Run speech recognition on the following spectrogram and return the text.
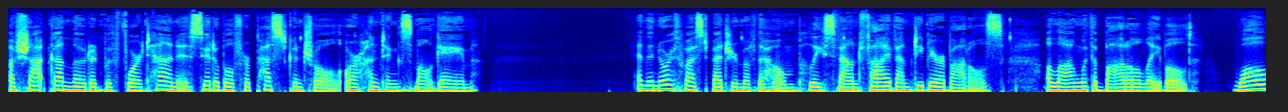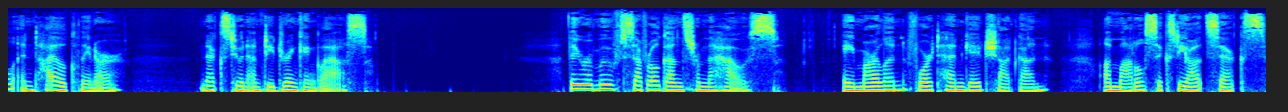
A shotgun loaded with 410 is suitable for pest control or hunting small game. In the northwest bedroom of the home, police found five empty beer bottles, along with a bottle labeled wall and tile cleaner, next to an empty drinking glass. They removed several guns from the house a Marlin 410 gauge shotgun, a Model 60-06,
